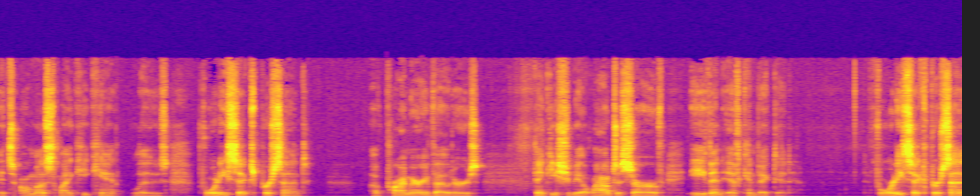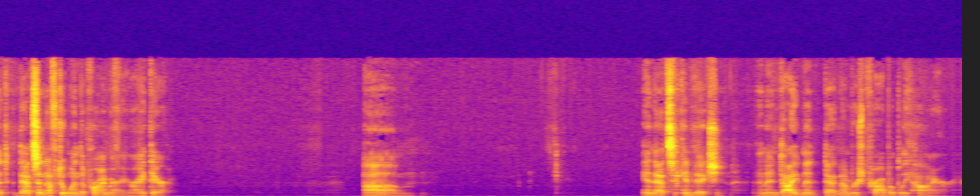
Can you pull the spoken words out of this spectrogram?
It's almost like he can't lose. 46% of primary voters think he should be allowed to serve even if convicted. 46%, that's enough to win the primary right there. Um, and that's a conviction. An indictment, that number's probably higher.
